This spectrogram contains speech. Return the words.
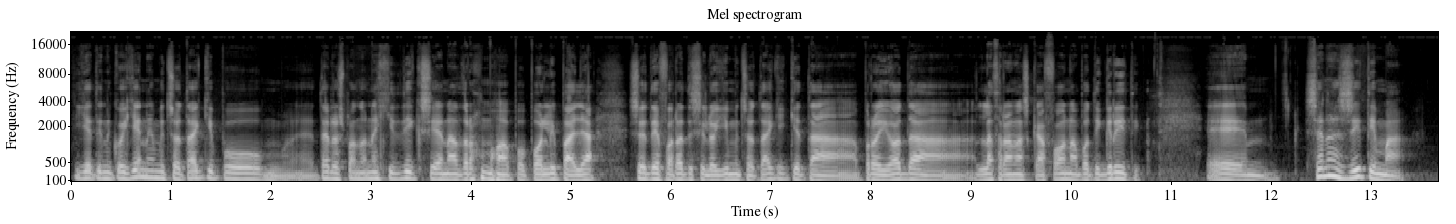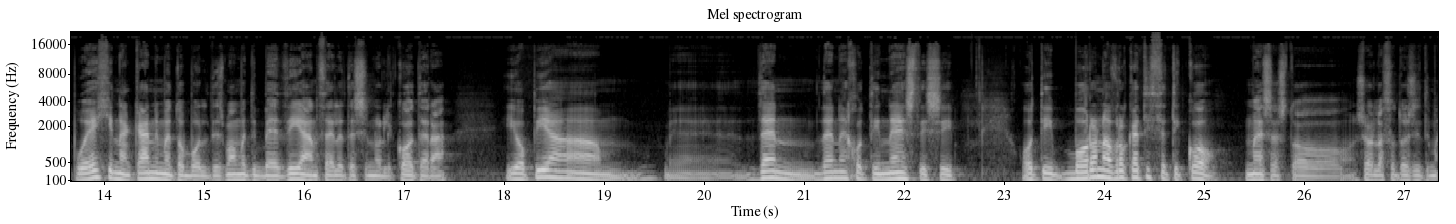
για την οικογένεια Μητσοτάκη που ε, τέλος πάντων έχει δείξει ένα δρόμο από πολύ παλιά σε ό,τι αφορά τη συλλογή Μητσοτάκη και τα προϊόντα λαθρανασκαφών από την Κρήτη. Ε, σε ένα ζήτημα που έχει να κάνει με τον πολιτισμό, με την παιδεία αν θέλετε συνολικότερα, η οποία ε, δεν, δεν έχω την αίσθηση ότι μπορώ να βρω κάτι θετικό μέσα στο, σε όλο αυτό το ζήτημα.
